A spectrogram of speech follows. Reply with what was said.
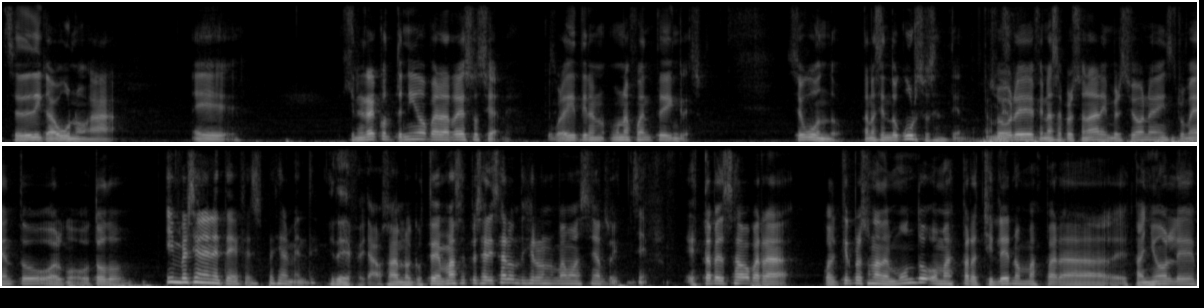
se dedica uno a eh, generar contenido para redes sociales, que por ahí tienen una fuente de ingreso. Segundo, están haciendo cursos, entiendo, También. sobre finanzas personales, inversiones, instrumentos o algo o todo. Inversión en ETFs especialmente. ETF, ya, o sea, en lo que ustedes más especializaron dijeron vamos a enseñar. Sí. ¿Está pensado para cualquier persona del mundo o más para chilenos, más para españoles?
